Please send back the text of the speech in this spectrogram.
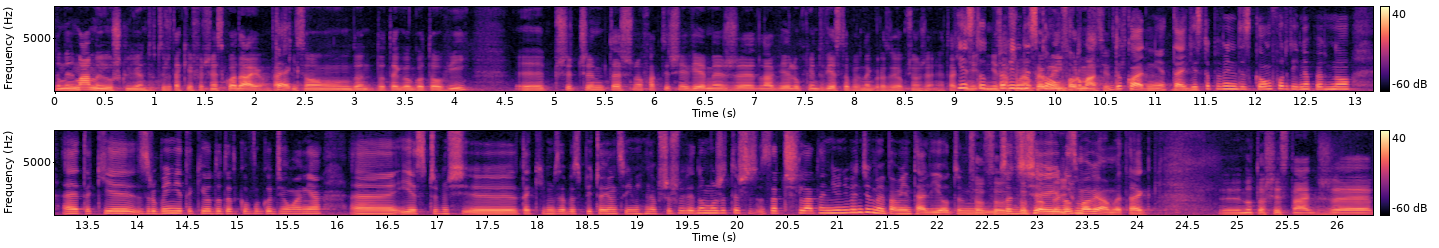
no my mamy już klientów, którzy takie oświadczenia składają tak? Tak. i są do, do tego gotowi. Y, Przy czym też no, faktycznie wiemy, że dla wielu klientów jest to pewnego rodzaju obciążenie. Tak? Jest to nie, nie pewien zawsze dyskomfort. informacje. tak? Dokładnie, tak. Jest to pewien dyskomfort i na pewno e, takie zrobienie takiego dodatkowego działania e, jest czymś e, takim zabezpieczającym ich na przyszłość. Wiadomo, że też za trzy lata nie, nie będziemy pamiętali o tym, Co- co, co- dzisiaj rozmawiamy, tak? Y, No też jest tak, że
